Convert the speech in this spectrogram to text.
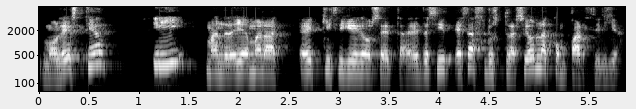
molestia y mandaría llamar a X, Y o Z. Es decir, esa frustración la compartiría.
